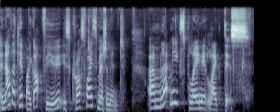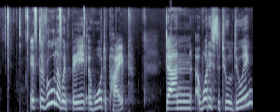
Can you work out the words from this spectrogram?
Another tip I got for you is crosswise measurement. Um, let me explain it like this. If the ruler would be a water pipe, then what is the tool doing?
